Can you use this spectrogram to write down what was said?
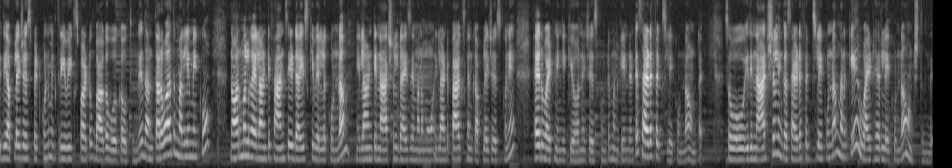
ఇది అప్లై చేసి పెట్టుకుంటే మీకు త్రీ వీక్స్ పాటు బాగా వర్క్ అవుతుంది. దాని తర్వాత మళ్ళీ మీకు నార్మల్గా ఇలాంటి ఫ్యాన్సీ డైస్కి వెళ్ళకుండా ఇలాంటి న్యాచురల్ డైసే మనము ఇలాంటి ప్యాక్స్ కనుక అప్లై చేసుకుని హెయిర్ వైట్నింగ్ క్యూర్ని చేసుకుంటే మనకి ఏంటంటే సైడ్ ఎఫెక్ట్స్ లేకుండా ఉంటాయి. సో ఇది న్యాచురల్ ఇంకా సైడ్ ఎఫెక్ట్స్ లేకుండా మనకి వైట్ హెయిర్ లేకుండా ఉంచుతుంది.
